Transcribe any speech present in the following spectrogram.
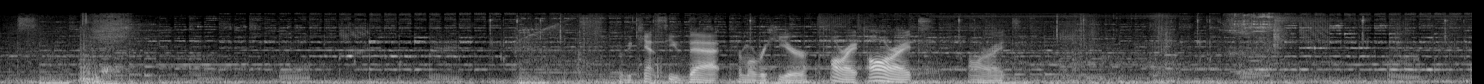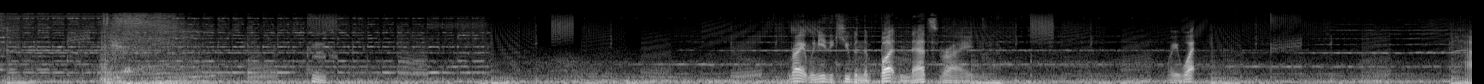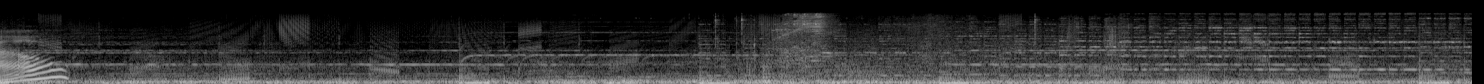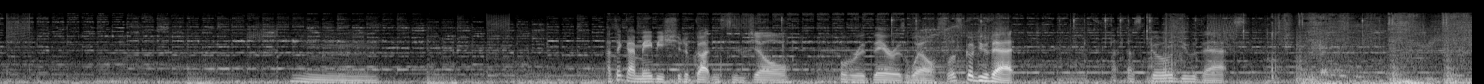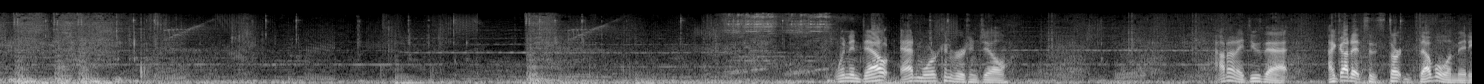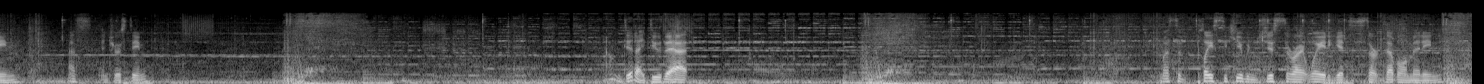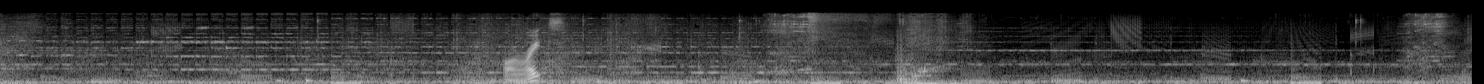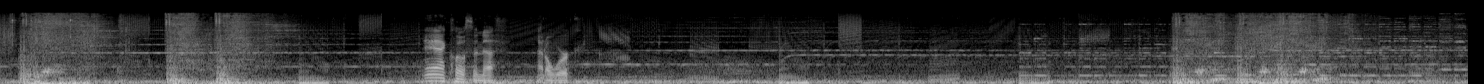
So we can't see that from over here. Alright, alright. Alright. Hmm. Right, we need the cube in the button, that's right. Wait, what? Hmm. I think I maybe should have gotten some gel over there as well, so let's go do that. Let's go do that. When in doubt, add more conversion gel. How did I do that? I got it to start double emitting. That's interesting. Did I do that? Must have placed the cube in just the right way to get it to start double emitting. Alright. Eh, close enough. That'll work.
